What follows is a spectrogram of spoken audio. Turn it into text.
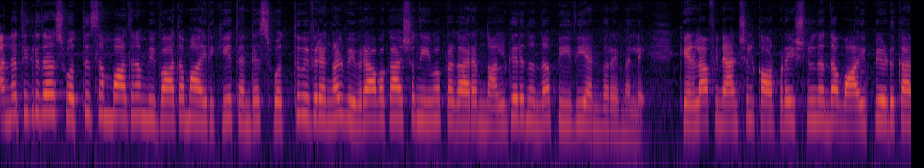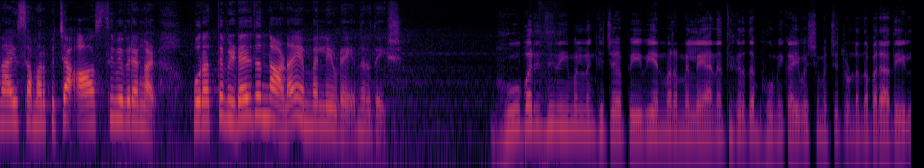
അനധികൃത സ്വത്ത് സമ്പാദനം വിവാദമായിരിക്കെ തന്റെ സ്വത്ത് വിവരങ്ങൾ വിവരാവകാശ നിയമപ്രകാരം നൽകരുതെന്ന് P V Anvar M L A. Kerala financial കോർപ്പറേഷനിൽ നിന്ന് വായ്പയെടുക്കാനായി സമർപ്പിച്ച ആസ്തി വിവരങ്ങൾ പുറത്തുവിടരുതെന്നാണ് എം എൽ എയുടെ നിർദ്ദേശം. ഭൂപരിധി നിയമം ലംഘിച്ച് P V Anvar M L A അനധികൃത ഭൂമി കൈവശം വെച്ചിട്ടുണ്ടെന്ന പരാതിയിൽ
